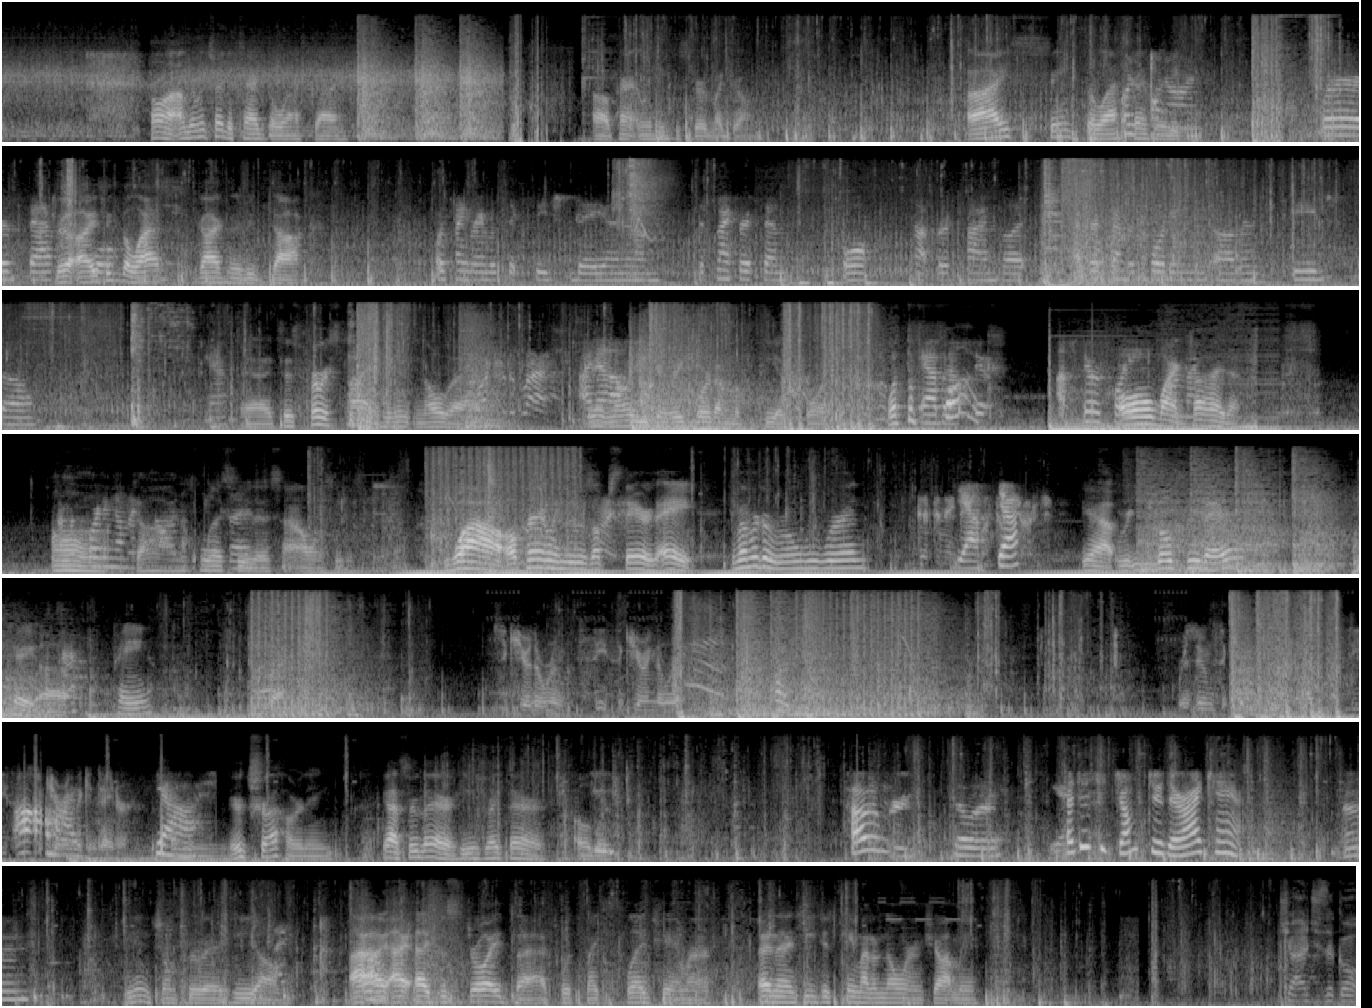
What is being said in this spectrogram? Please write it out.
Hold on, I'm gonna try to tag the last guy. Uh, apparently he destroyed my drone. I think the last guy's going gonna on? We're back. be. The, I think the last guy's gonna be Doc. We're playing Rainbow Six Siege today, and um, it's my first time. Well, not first time, but my first time recording uh, Rainbow Siege. So, yeah, Yeah, it's his first time. He didn't know that. I He didn't know. know you can record on the PS4. What the Yeah, but I'm fuck? still, I'm still recording. Oh my on god. I'm Oh recording my on my god. phone Let's see this. I want to see this. Wow. Apparently he was upstairs. Hey, remember the room we were in? Yeah. Yeah. Yeah. You go through there. Okay. Uh, pain. Okay. Secure the room. Cease securing the room. Resume securing. Cease Ah. securing the container. Yeah. You're tryharding. Yeah, through there. He was right there. Oh, look. How So, uh, how did he jump through there? I can't. um, He didn't jump through there. He um I, I, I, I destroyed that with my sledgehammer. And then he just came out of nowhere and shot me. Charges a go.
